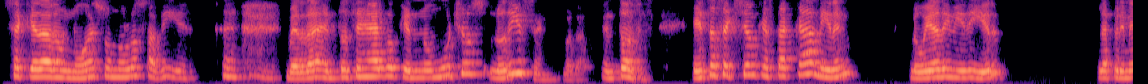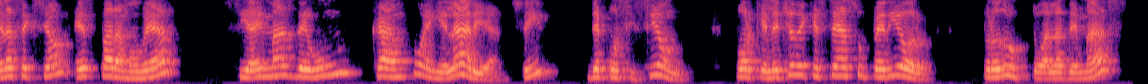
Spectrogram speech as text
se quedaron, no, eso no lo sabía. ¿Verdad? Entonces es algo que no muchos lo dicen, ¿verdad? Entonces, esta sección que está acá, miren, lo voy a dividir. La primera sección es para mover si hay más de un campo en el área, ¿sí? De posición, porque el hecho de que esté superior producto a las demás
